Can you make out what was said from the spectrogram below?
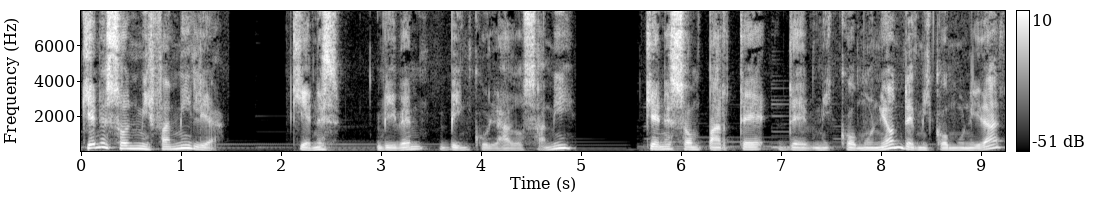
¿Quiénes son mi familia? ¿Quiénes viven vinculados a mí? ¿Quiénes son parte de mi comunión, de mi comunidad?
